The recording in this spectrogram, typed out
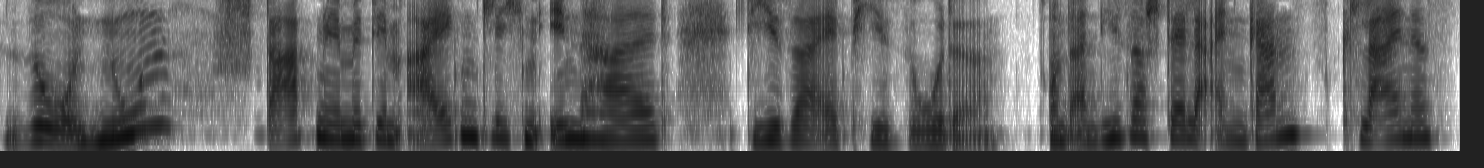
So, und nun starten wir mit dem eigentlichen Inhalt dieser Episode. Und an dieser Stelle ein ganz kleines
